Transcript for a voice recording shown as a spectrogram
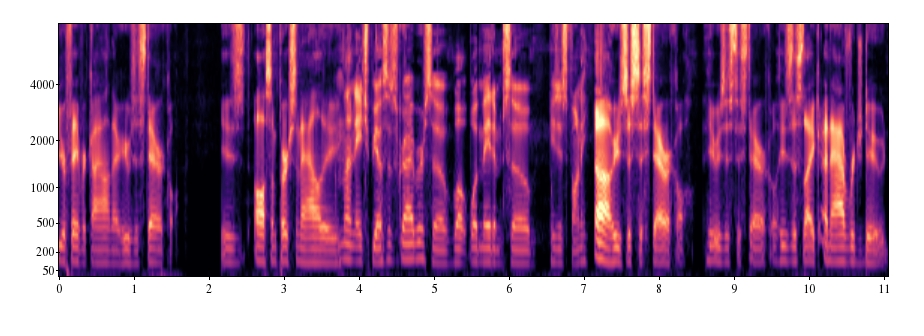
your favorite guy on there. He was hysterical. He's awesome personality. I'm not an HBO subscriber, so what what made him so? He's just funny. Oh, he's just hysterical. He was just hysterical. He's just like an average dude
